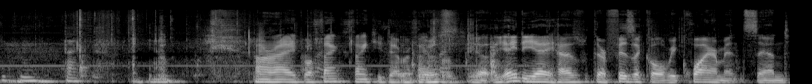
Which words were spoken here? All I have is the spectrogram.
Mm-hmm. But yeah. All right. Well, thank thank you, Deborah. Thanks. Yeah, the ADA has their physical requirements and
